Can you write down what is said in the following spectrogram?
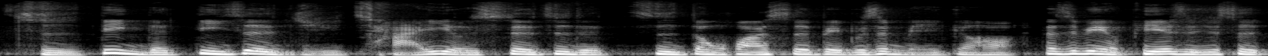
指定的地政局才有设置的自动化设备，不是每一个哈。那这边有 PS，就是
